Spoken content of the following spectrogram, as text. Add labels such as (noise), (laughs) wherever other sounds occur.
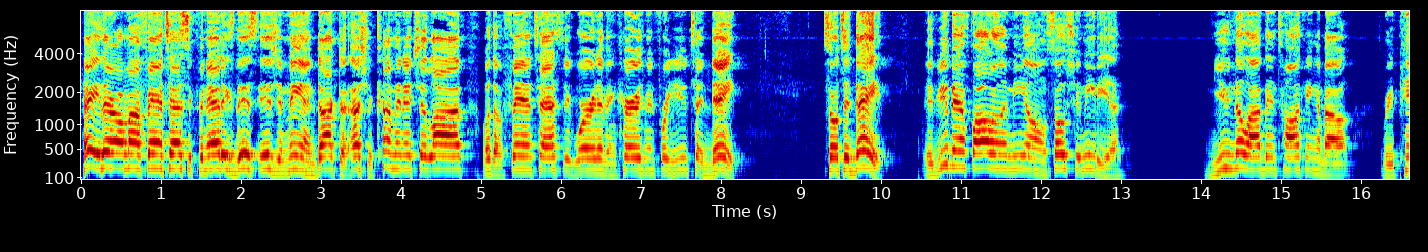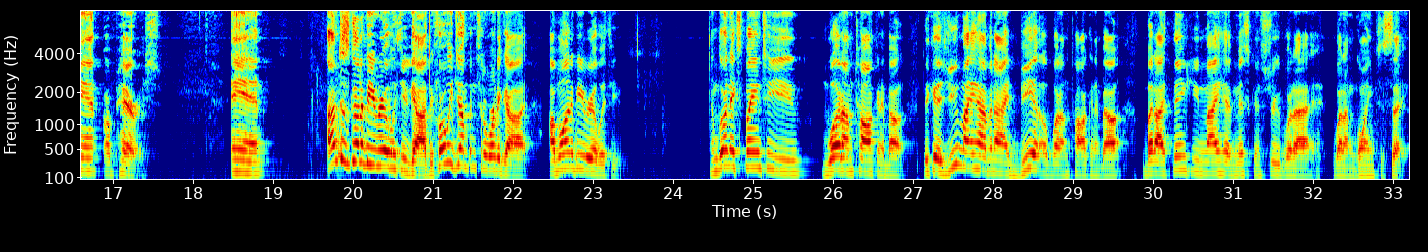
Hey there, all my fantastic fanatics. This is your man, Dr. Usher, coming at you live with a fantastic word of encouragement for you today. So, today, if you've been following me on social media, you know I've been talking about repent or perish. And I'm just going to be real with you guys. Before we jump into the Word of God, I want to be real with you. I'm going to explain to you what I'm talking about because you might have an idea of what I'm talking about, but I think you might have misconstrued what I what I'm going to say.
